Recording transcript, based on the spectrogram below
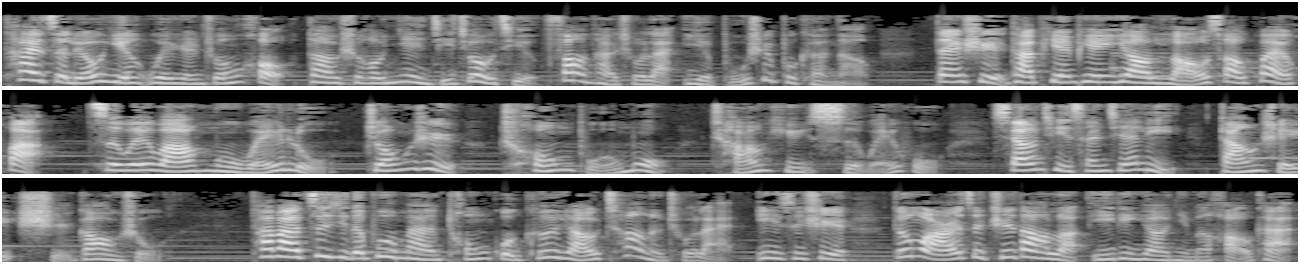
太子刘盈为人忠厚，到时候念及旧情，放他出来也不是不可能。但是他偏偏要牢骚怪话：“子为王，母为鲁，终日冲薄暮，常与死为伍。相距三千里，当谁始告汝？”他把自己的不满通过歌谣唱了出来，意思是等我儿子知道了，一定要你们好看。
